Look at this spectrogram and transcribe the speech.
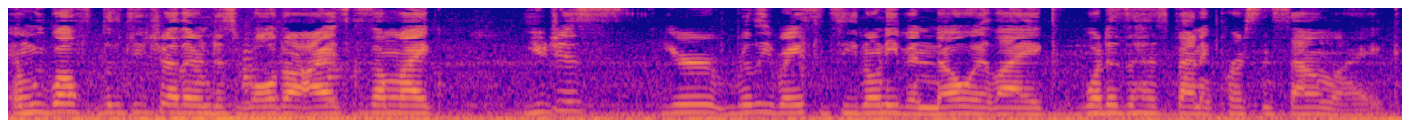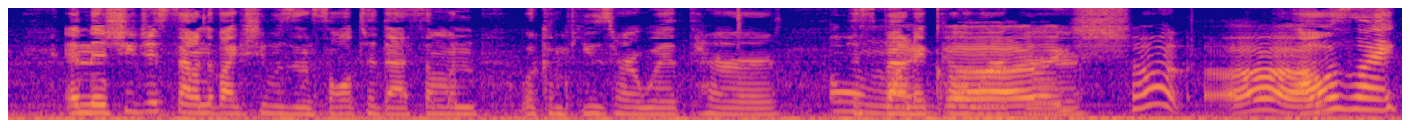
And we both looked at each other and just rolled our eyes because i'm like you just you're really racist. You don't even know it. Like what does a hispanic person sound like and then she just sounded like she was insulted that someone would confuse her with her Oh hispanic my god! coworker Like, shut up. I was like,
